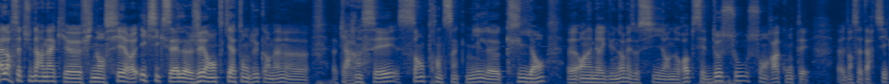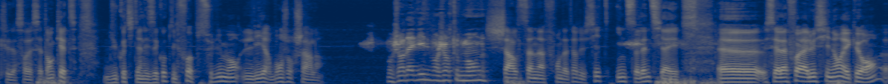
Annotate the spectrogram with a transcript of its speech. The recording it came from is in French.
alors c'est une arnaque euh, financière XXL géante qui a tendu quand même, euh, qui a rincé 135 000 euh, clients en Amérique du Nord mais aussi en Europe. Ces dessous sont racontés dans cet article dans cette enquête du quotidien Les Échos qu'il faut absolument lire. Bonjour Charles. Bonjour David, bonjour tout le monde. Charles Sana, fondateur du site Insolentiae. c'est à la fois hallucinant et écœurant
